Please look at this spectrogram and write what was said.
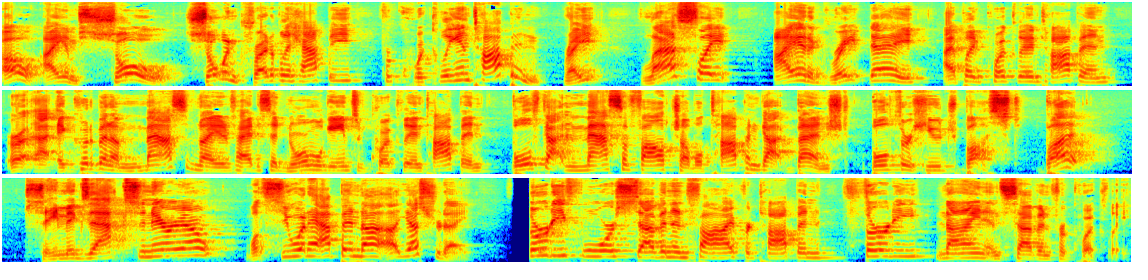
Oh, I am so, so incredibly happy for Quickley and Toppin, right? Last slate, I had a great day. I played Quickley and Toppin, or uh, it could have been a massive night if I had said normal games and Quickley and Toppin. Both got massive foul trouble. Toppin got benched. Both are huge bust. But same exact scenario. Let's see what happened uh, yesterday. 34, 7, and 5 for Toppin, 39 and 7 for Quickley.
